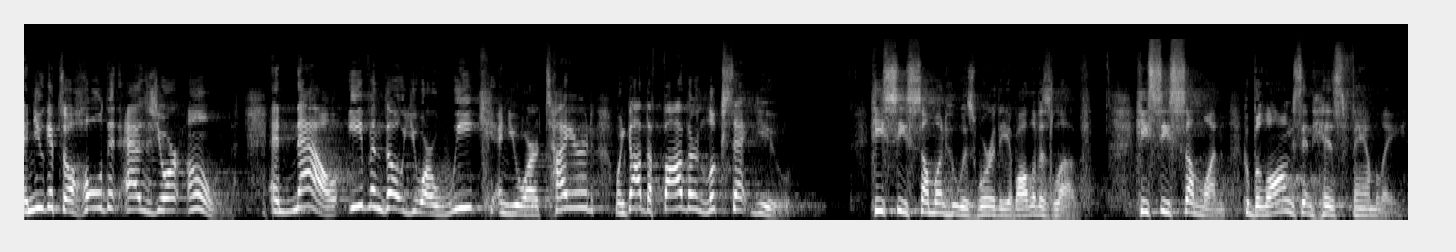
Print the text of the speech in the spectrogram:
and you get to hold it as your own. And now, even though you are weak and you are tired, when God the Father looks at you, he sees someone who is worthy of all of his love. He sees someone who belongs in his family.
